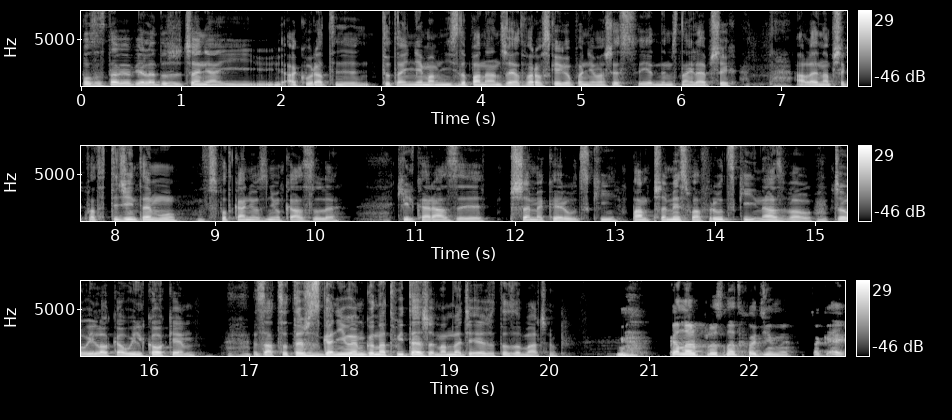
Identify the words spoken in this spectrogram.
pozostawia wiele do życzenia i akurat y, tutaj nie mam nic do pana Andrzeja Twarowskiego, ponieważ jest jednym z najlepszych, ale na przykład tydzień temu w spotkaniu z Newcastle kilka razy Przemek Rudzki, pan Przemysław Rudzki nazwał Joey Locka Wilcockiem, za co też zganiłem go na Twitterze. Mam nadzieję, że to zobaczył. Kanal Plus nadchodzimy. Okej.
